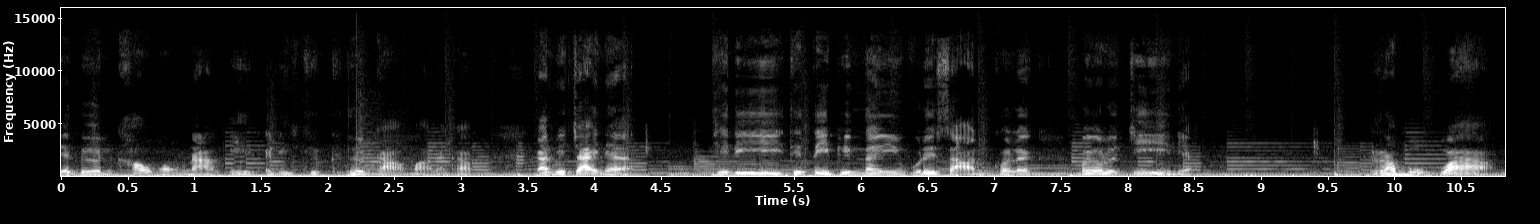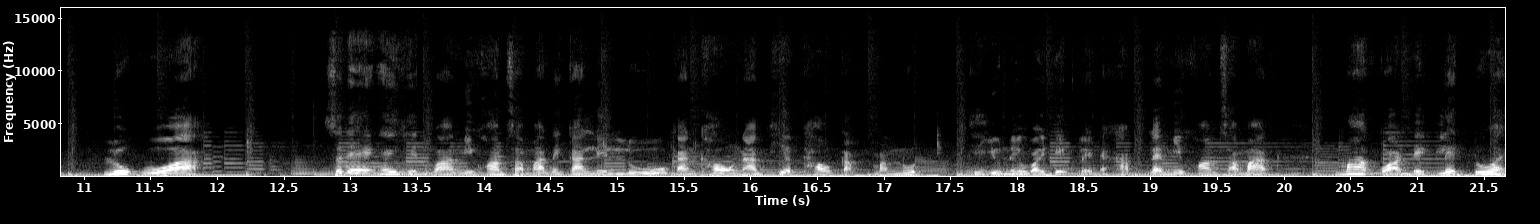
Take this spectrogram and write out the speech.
จะเดินเข้าห้องน้ำเอง อันนี้คือเธอกล่าวมานะครับ งานวิจัยเนี่ยที่ดีที่ตีพิมพ์ในวารสาร Collect Biology เนี่ยระบุว่าลูกวัว แสดงให้เห็นว่ามีความสามารถในการเรียนรู้การเข้าห้องน้ำเทียบเท่ากับมนุษย์ที่อยู่ในวัยเด็กเลยนะครับ และมีความสามารถมากกว่าเด็กเล็กด้วย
